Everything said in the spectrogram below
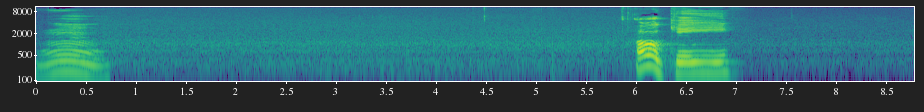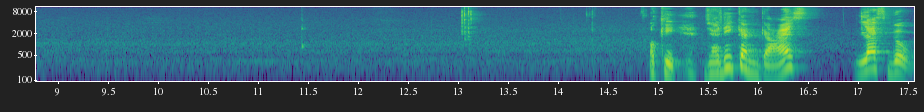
Hmm. Okay. Okay, jadikan guys, let's go.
